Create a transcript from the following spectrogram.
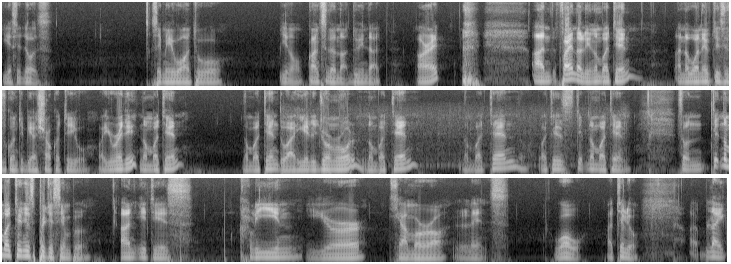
Yes, it does. So you may want to, you know, consider not doing that. All right. and finally, number 10, and I wonder if this is going to be a shocker to you. Are you ready? Number 10. Number 10, do I hear the drum roll? Number 10. Number 10. What is tip number 10? So tip number 10 is pretty simple. And it is clean your camera lens. Whoa, I tell you, uh, like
